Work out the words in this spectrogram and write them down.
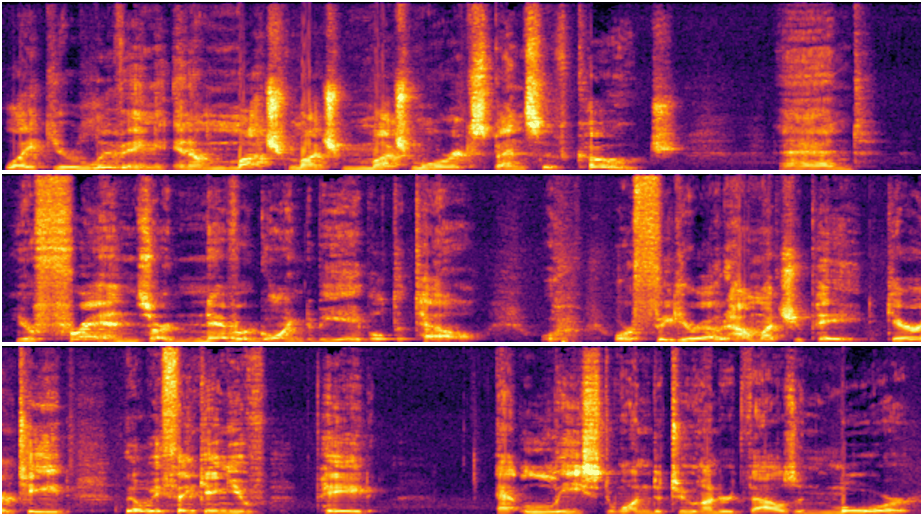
like you're living in a much, much, much more expensive coach. And your friends are never going to be able to tell or, or figure out how much you paid. Guaranteed, they'll be thinking you've paid at least one to 200,000 more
